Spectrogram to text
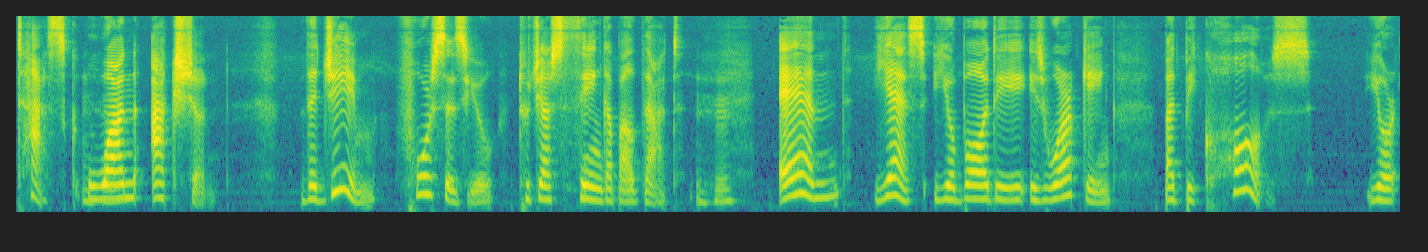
task, mm-hmm. one action. The gym forces you to just think about that. Mm-hmm. And yes, your body is working, but because your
